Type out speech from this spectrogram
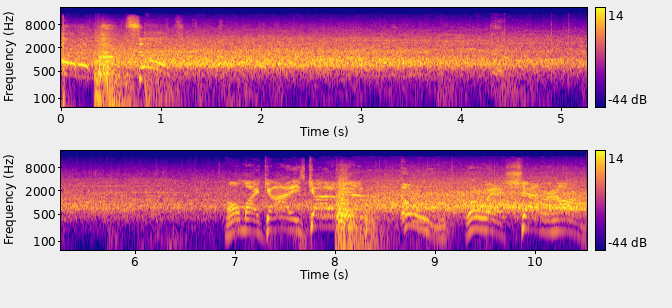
On a moonsault. Oh my God, he's got him in. Oh, what a way to shatter an arm.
